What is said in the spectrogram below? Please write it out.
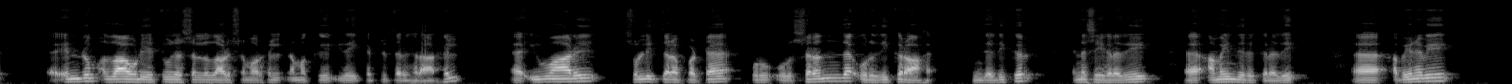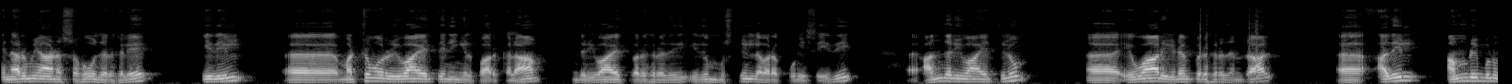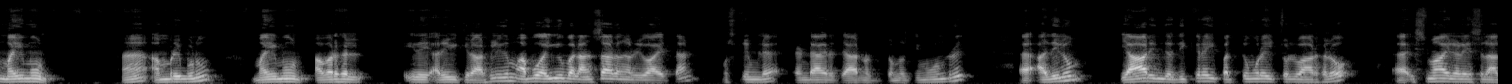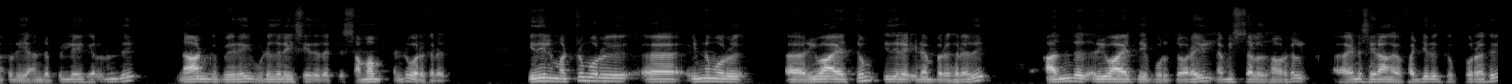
என்றும் அல்லாஹுடைய தூதர் ஸல்லல்லாஹு அவர்கள் நமக்கு இதை கற்றுத்தருகிறார்கள் இவ்வாறு சொல்லித்தரப்பட்ட ஒரு ஒரு சிறந்த ஒரு திக்கராக இந்த திக்கர் என்ன செய்கிறது? அமைந்திருக்கிறது. அப்போ எனவே என் அருமையான சகோதரர்களே இதில் மற்றும் ஒரு ரிவாயத்தை நீங்கள் பார்க்கலாம். இந்த ரிவாயத் வருகிறது. இதுவும் முஸ்லீமில் வரக்கூடிய செய்தி. அந்த ரிவாயத்திலும் எவ்வாறு இடம்பெறுகிறது என்றால் அதில் அம்ரிபுனு மைமூன் அம்ரிபுனு மைமூன் அவர்கள் இதை அறிவிக்கிறார்கள். இதுவும் அபு அய்யூப் அல் அன்சார் என்ற ரிவாயத்தான் முஸ்லீமில் ரெண்டாயிரத்தி அறுநூத்தி தொண்ணூற்றி மூன்று. அதிலும் யார் இந்த திக்கரை பத்து முறை சொல்வார்களோ இஸ்மாயில் அலைஹிஸ்ஸலாத்துடைய அந்த பிள்ளைகளிலிருந்து நான்கு பேரை விடுதலை செய்ததற்கு சமம் என்று வருகிறது. இதில் மற்றொரு இன்னும் ஒரு ரிவாயத்தும் இதில் இடம்பெறுகிறது. அந்த ரிவாயத்தை பொறுத்தவரையில் நபிசல்லஸ் அவர்கள் என்ன செய்கிறாங்க ஃபஜ்ருக்கு பிறகு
